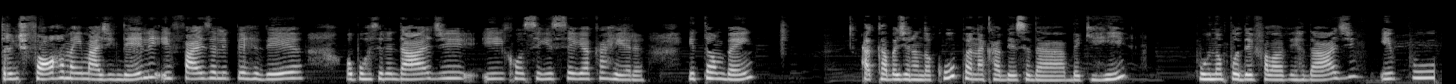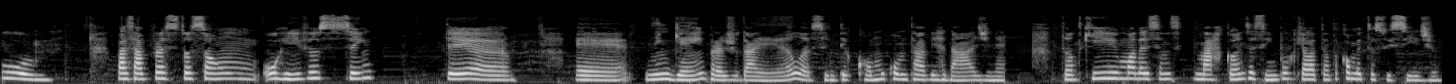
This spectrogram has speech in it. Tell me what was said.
transforma a imagem dele e faz ele perder oportunidade e conseguir seguir a carreira. E também acaba gerando a culpa na cabeça da Becky por não poder falar a verdade e por passar por uma situação horrível sem ter é, ninguém para ajudar ela, sem ter como contar a verdade, né? Tanto que uma das cenas marcantes, assim, porque ela tenta cometer suicídio.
